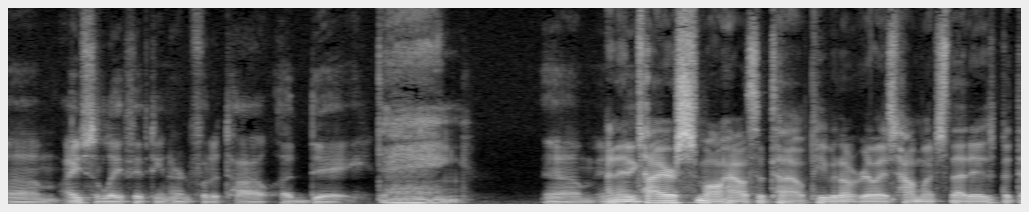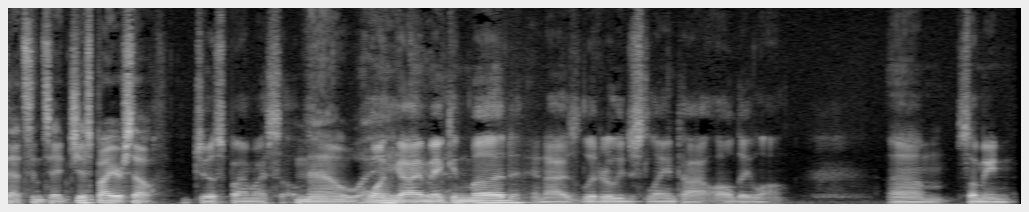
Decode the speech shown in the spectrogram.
Um, I used to lay fifteen hundred foot of tile a day. Dang. Um, An entire small house of tile. People don't realize how much that is, but that's insane. Just by yourself. just by myself. No way. One guy dude. making mud, and I was literally just laying tile all day long. Um, so I mean,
